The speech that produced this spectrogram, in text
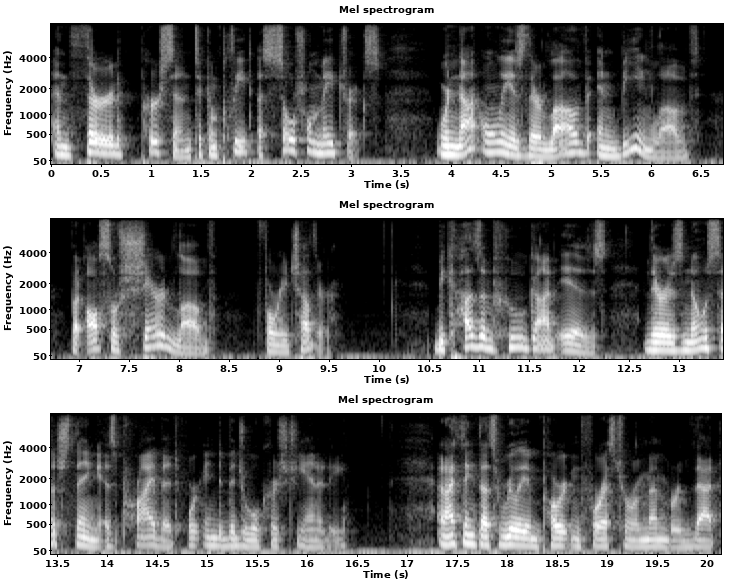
and third person to complete a social matrix where not only is there love and being loved, but also shared love for each other. Because of who God is, there is no such thing as private or individual Christianity. And I think that's really important for us to remember that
